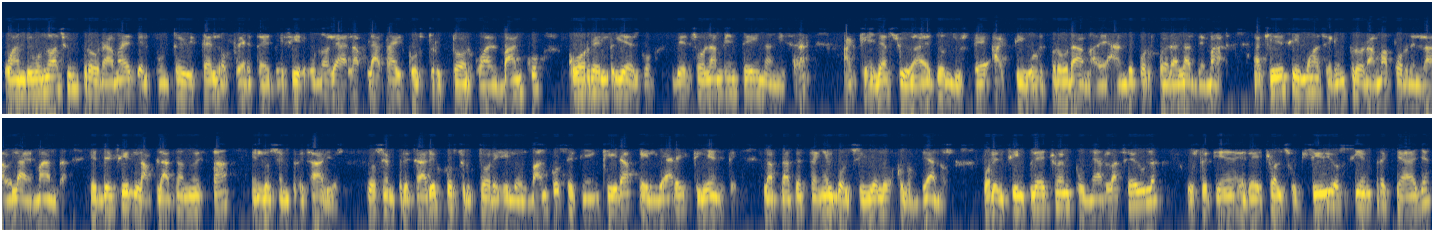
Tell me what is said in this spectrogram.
Cuando uno hace un programa desde el punto de vista de la oferta, es decir, uno le da la plata al constructor o al banco, corre el riesgo de solamente dinamizar aquellas ciudades donde usted activó el programa, dejando por fuera las demás. Aquí decimos hacer un programa por el lado de la demanda, es decir, la plata no está en los empresarios. Los empresarios constructores y los bancos se tienen que ir a pelear el cliente. La plata está en el bolsillo de los colombianos. Por el simple hecho de empuñar la cédula, usted tiene derecho al subsidio siempre que haya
